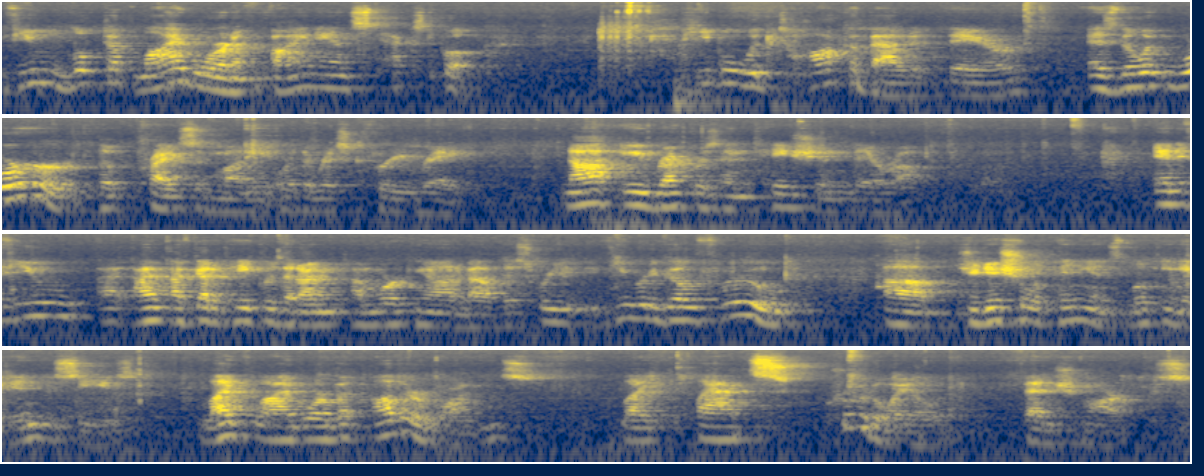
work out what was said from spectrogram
if you looked up LIBOR in a finance textbook, people would talk about it there as though it were the price of money or the risk-free rate, not a representation thereof. And if you, I, I've got a paper that I'm, I'm working on about this, where you, if you were to go through uh, judicial opinions looking at indices like LIBOR, but other ones like Platts crude oil benchmarks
